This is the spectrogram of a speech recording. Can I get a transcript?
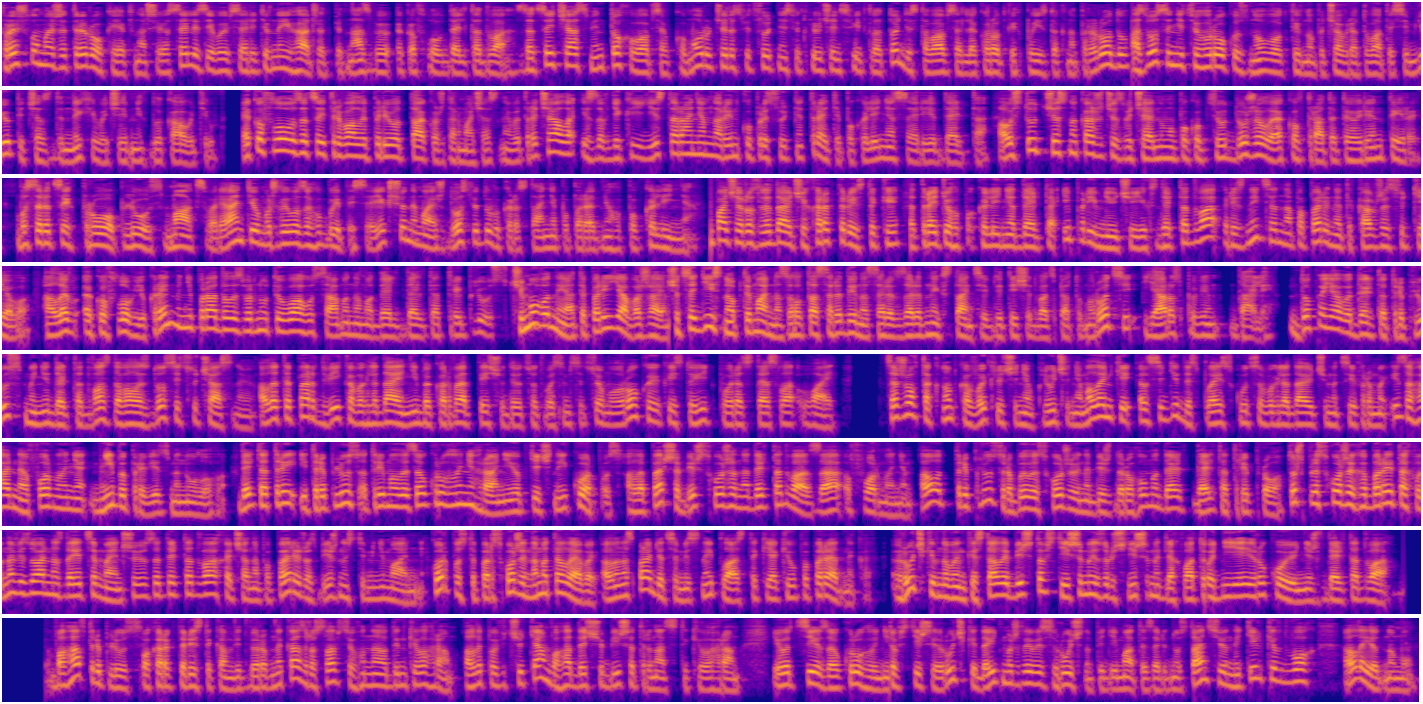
Пройшло майже три роки, як в нашій оселі з'явився рятівний гаджет під назвою EcoFlow Delta 2. За цей час він то ховався в комору через відсутність відключень світла, то діставався для коротких поїздок на природу. А з осені цього року знову активно почав рятувати сім'ю під час денних і вечірніх блекаутів. EcoFlow за цей тривалий період також дарма час не витрачала, і завдяки її старанням на ринку присутнє третє покоління серії Delta. А ось тут, чесно кажучи, звичайному покупцю дуже легко втратити орієнтири, бо серед цих Pro, Plus, Max варіантів можливо загубитися, якщо не маєш досвіду використання попереднього покоління. Тим паче, розглядаючи характеристики третього покоління Delta і порівнюючи їх з Delta 2, різниця на папері не така вже суттєва. Але в EcoFlow Ukraine мені порадили звернути увагу саме на модель Delta 3 Чому вони, а тепер і я вважаю, що це дійсно оптимальна золота середина серед зарядних станцій в 2025 році, я розповім далі. До появи Delta 3 мені Delta 2 здавалась досить сучасною, але тепер двійка виглядає ніби корвет 1987 року, який стоїть поряд з Tesla Y. Це жовта кнопка виключення, включення, маленький LCD-дисплей з куцо виглядаючими цифрами і загальне оформлення, ніби привіт з минулого. Delta 3 і 3 Plus отримали заокруглені грані і оптичний корпус, але перша більш схожа на Delta 2 за оформленням. А от 3 Plus зробили схожою на більш дорогу модель Delta 3 Pro. Тож при схожих габаритах вона візуально здається меншою за Delta 2, хоча на папері розбіжності мінімальні. Корпус тепер схожий на металевий, але насправді це міцний пластик, як і у попередника. Ручки в новинки стали більш товстішими і зручнішими для хвату однією рукою, ніж в Delta 2. Вага в 3 по характеристикам від виробника зросла всього на 1 кг, але по відчуттям вага дещо більше 13 кг. І от ці заокруглені товстіші ручки дають можливість зручно підіймати зарядну станцію не тільки вдвох, але й одному.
